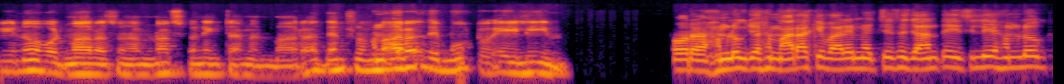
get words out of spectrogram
we know about Mara, so I'm not spending time on Mara. Then from Mara, they moved to Aileen. और हम लोग जो है मारा के बारे में अच्छे से जानते हैं इसलिए हम लोग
